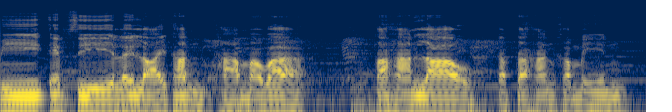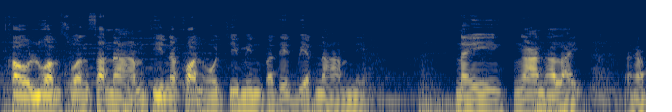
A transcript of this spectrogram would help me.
มี FC หลาย ๆ ท่านถามมาว่า ทหารลาวกับทหารเขมรเข้าร่วมสวนสนามที่นครโฮจิมินห์ประเทศเวียดนามเนี่ยในงานอะไรนะครับ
